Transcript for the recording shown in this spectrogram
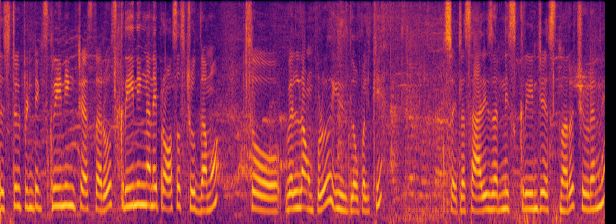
డిజిటల్ ప్రింటింగ్ స్క్రీనింగ్ చేస్తారు. స్క్రీనింగ్ అనే ప్రాసెస్ చూద్దాము. సో వెళ్దాం ఇప్పుడు ఈ లోపలికి. సో ఇట్లా శారీస్ అన్నీ స్క్రీన్ చేస్తున్నారు చూడండి.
